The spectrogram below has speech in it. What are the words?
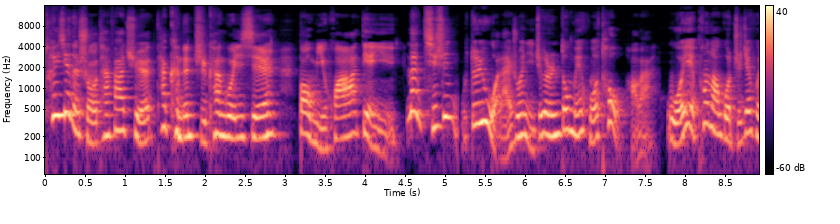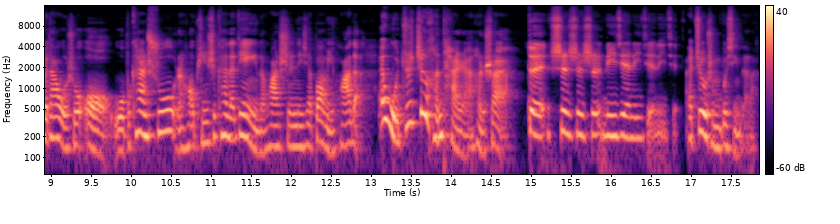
推荐的时候，他发觉他可能只看过一些 爆米花电影。那其实对于我来说，你这个人都没活透，好吧？我也碰到过直接回答我说：“哦，我不看书，然后平时看的电影的话是那些爆米花的。”哎，我觉得这个很坦然，很帅啊。对，是是是，理解理解理解。啊，这有什么不行的了？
